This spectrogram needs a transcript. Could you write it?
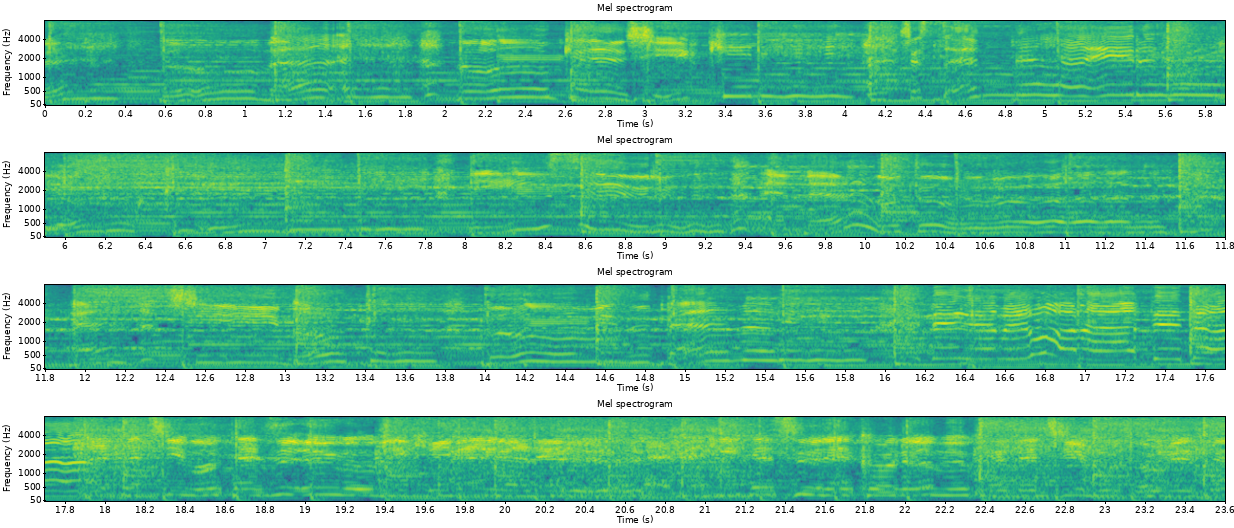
目の前の景色に車線が入るよく耳にするあの音は足元の水たまり眺め笑ってた形もたず動き流れるひたすら好む形も止めて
